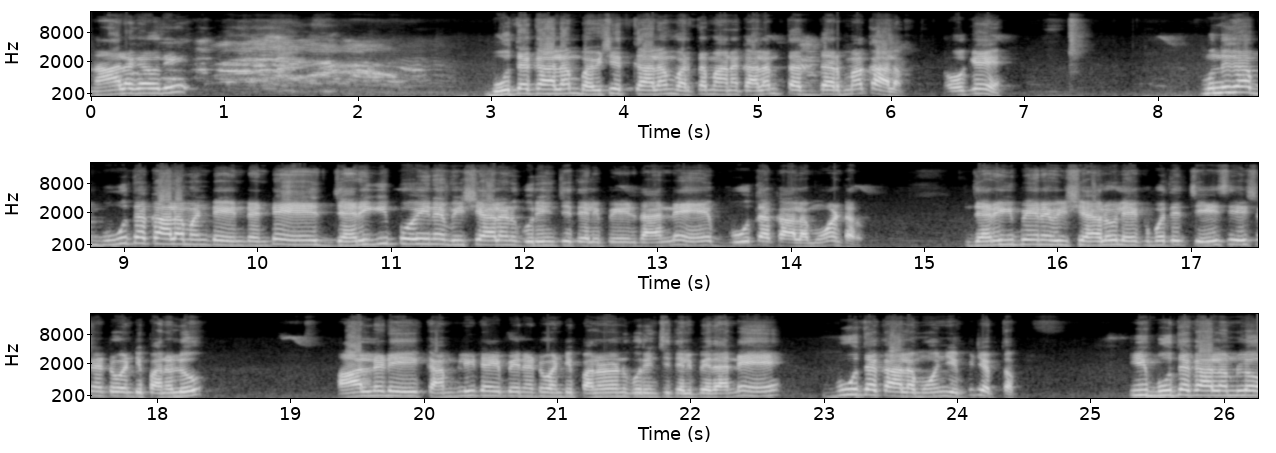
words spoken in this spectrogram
నాలుగవది భూతకాలం భవిష్యత్ కాలం వర్తమాన కాలం తద్ధర్మ కాలం. ఓకే? ముందుగా భూతకాలం అంటే ఏంటంటే జరిగిపోయిన విషయాలను గురించి తెలిపే దాన్నే భూతకాలము అంటారు. జరిగిపోయిన విషయాలు లేకపోతే చేసేసినటువంటి పనులు ఆల్రెడీ కంప్లీట్ అయిపోయినటువంటి పనులను గురించి తెలిపేదాన్నే భూతకాలము అని చెప్పి చెప్తాం. ఈ భూతకాలంలో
